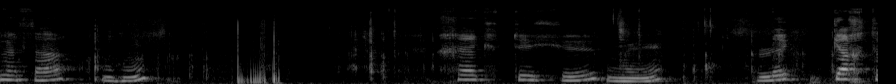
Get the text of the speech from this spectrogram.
Là, ça. Mhm. Rectitude. Oui. Le carte.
